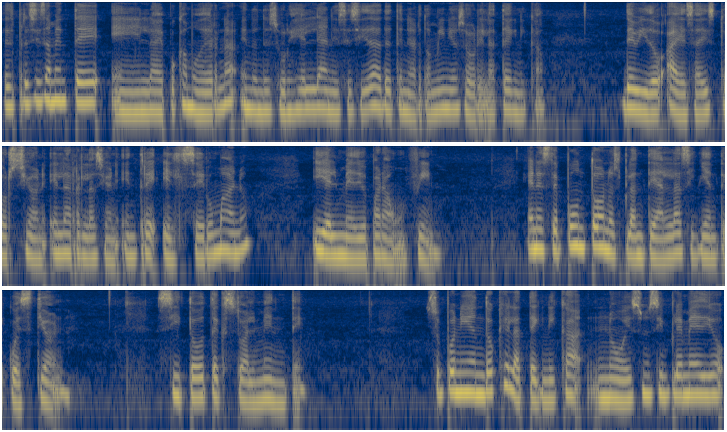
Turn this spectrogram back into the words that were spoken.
Es precisamente en la época moderna en donde surge la necesidad de tener dominio sobre la técnica, debido a esa distorsión en la relación entre el ser humano y el medio para un fin. En este punto nos plantean la siguiente cuestión. Cito textualmente. Suponiendo que la técnica no es un simple medio,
